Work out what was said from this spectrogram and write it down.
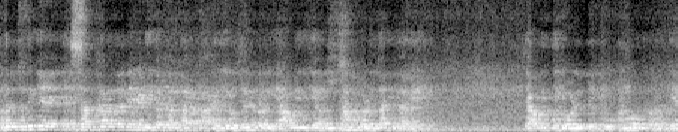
ಅದರ ಜೊತೆಗೆ ಸರ್ಕಾರದಲ್ಲಿ ನಡೀತಕ್ಕಂಥ ಕಾರ್ಯ ಯೋಜನೆಗಳು ಯಾವ ರೀತಿ ಅನುಷ್ಠಾನಗೊಳ್ತಾ ಇದ್ದಾವೆ, ಯಾವ ರೀತಿ ಗೊಳ್ಳಬೇಕು ಅನ್ನೋದರ ಬಗ್ಗೆ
